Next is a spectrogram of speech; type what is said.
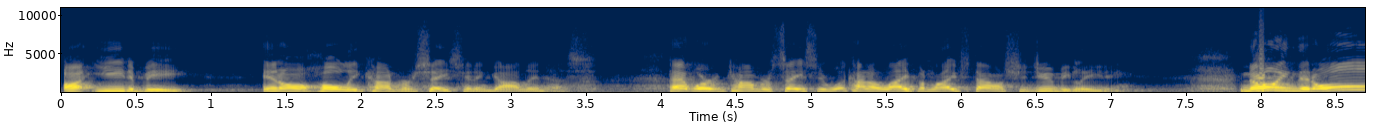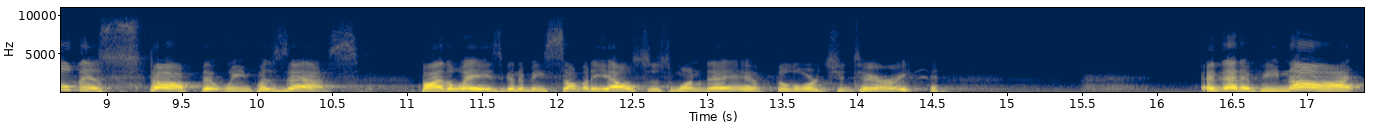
ought ye to be in all holy conversation and godliness? That word conversation, what kind of life and lifestyle should you be leading? Knowing that all this stuff that we possess, by the way, is going to be somebody else's one day if the Lord should tarry. And that if he not,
